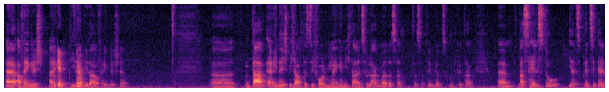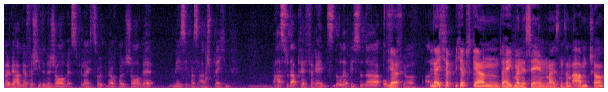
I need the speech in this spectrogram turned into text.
Äh, auf Englisch, nein. Okay, Die dann ja. wieder auf Englisch, ja. Äh, und da erinnere ich mich auch, dass die Folgenlänge nicht allzu lang war. Das hat, das hat dem ganz gut getan. Ähm, was hältst du jetzt prinzipiell, weil wir haben ja verschiedene Genres. Vielleicht sollten wir auch mal genremäßig was ansprechen. Hast du da Präferenzen oder bist du da offen Ja. für alles? Na, ich habe ich hab's gern, da ich meine Serien meistens am Abend schaue,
